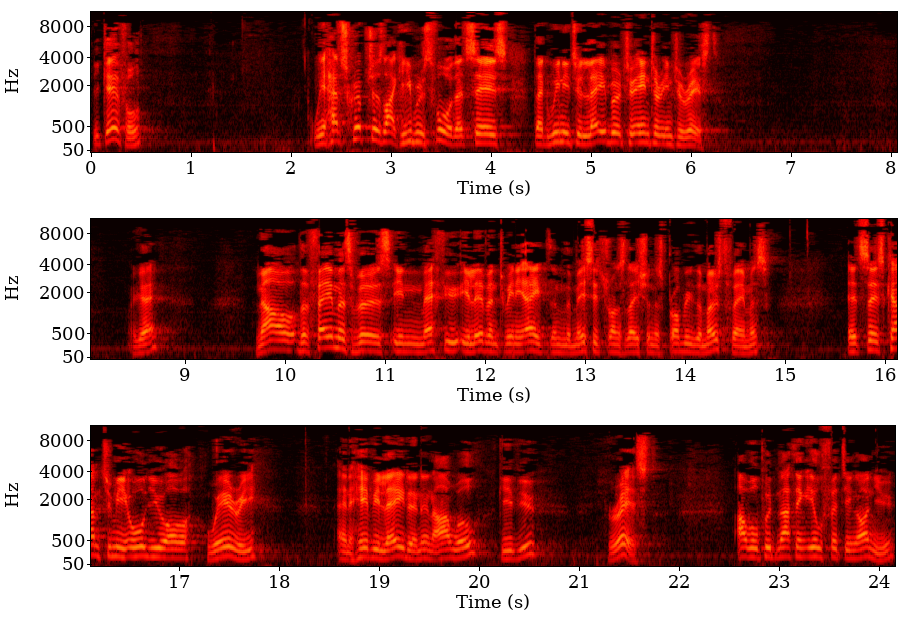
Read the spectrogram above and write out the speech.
Be careful. We have scriptures like Hebrews 4 that says that we need to labor to enter into rest. Okay? Now, the famous verse in Matthew 11:28, and the message translation is probably the most famous. It says, Come to me, all you are weary and heavy laden, and I will give you rest. I will put nothing ill fitting on you,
